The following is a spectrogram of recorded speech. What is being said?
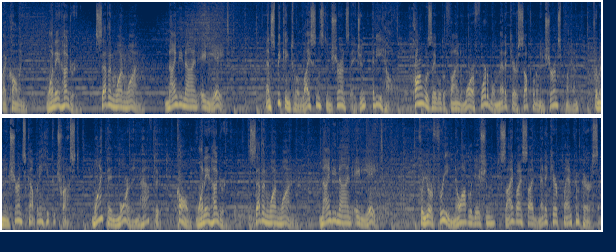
by calling 1 800 711 9988 and speaking to a licensed insurance agent at eHealth. Carl was able to find a more affordable Medicare supplement insurance plan from an insurance company he could trust. Why pay more than you have to? Call 1 800 711 9988 for your free, no obligation, side by side Medicare plan comparison.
